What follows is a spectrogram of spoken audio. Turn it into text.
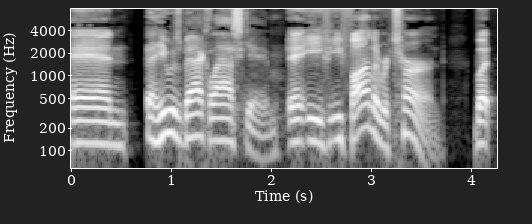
And he was back last game, and he, he finally returned. But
